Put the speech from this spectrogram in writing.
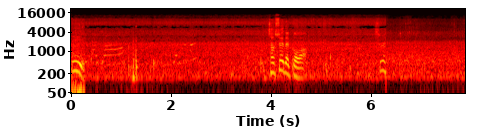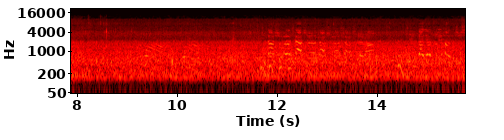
嗯，超帅的狗啊！是。大叔要下水了，大叔要下水了，请大家注意他的姿势。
